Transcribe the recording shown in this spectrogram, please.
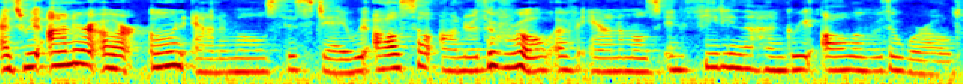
as we honor our own animals this day, we also honor the role of animals in feeding the hungry all over the world.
